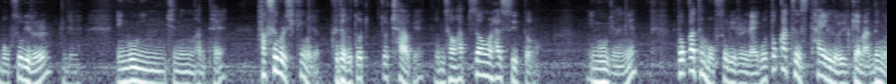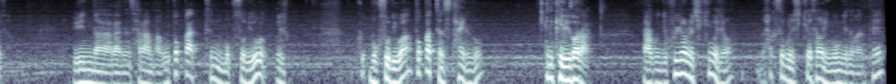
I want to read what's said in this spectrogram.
목소리를 이제 인공지능한테 학습을 시킨 거죠. 그대로 쫓, 쫓아가게 음성 합성을 할 수 있도록 인공지능이 똑같은 목소리를 내고 똑같은 스타일로 읽게 만든 거죠. 유인나라는 사람하고 똑같은 목소리로 읽, 그 목소리와 똑같은 스타일로 이렇게 읽어라 라고 이제 훈련을 시킨 거죠. 학습을 시켜서 인공지능한테.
